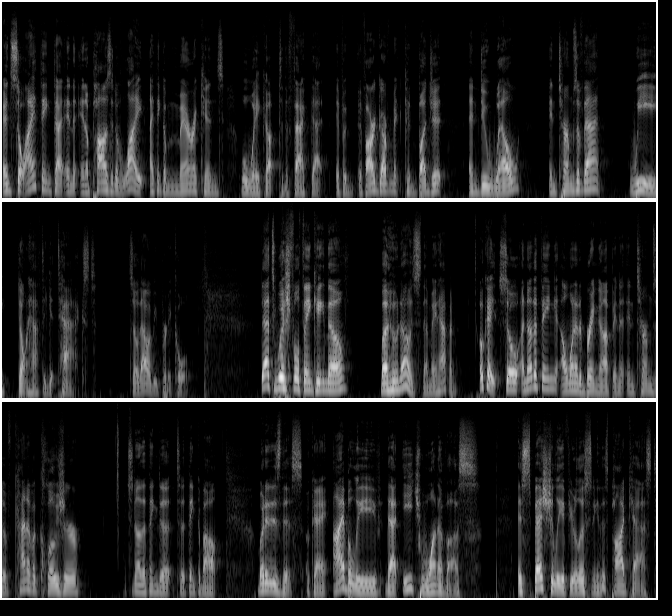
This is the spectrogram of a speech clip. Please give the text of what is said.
And so I think that in, in a positive light, I think Americans will wake up to the fact that if a, if our government could budget and do well in terms of that, we don't have to get taxed. So that would be pretty cool. That's wishful thinking though, but who knows? That may happen. Okay, so another thing I wanted to bring up in, in terms of kind of a closure, it's another thing to, to think about but it is this, okay? I believe that each one of us, especially if you're listening to this podcast,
